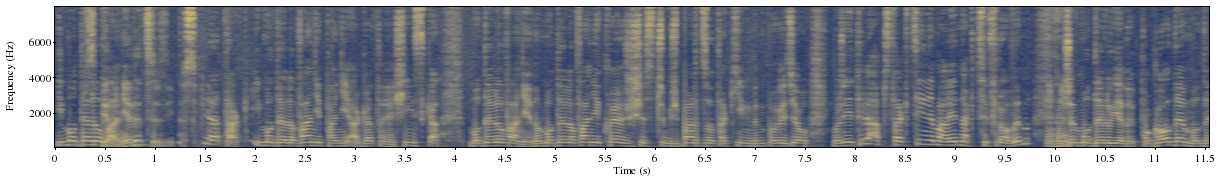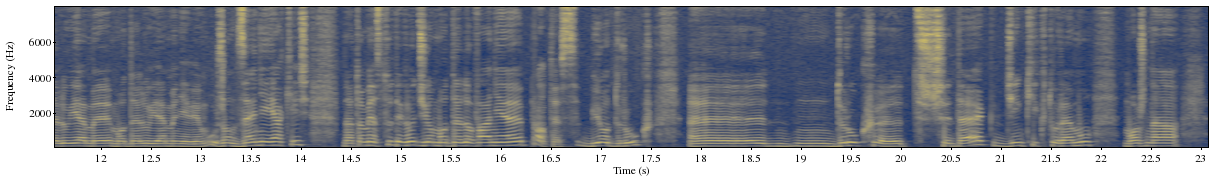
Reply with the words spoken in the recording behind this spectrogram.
I modelowanie. Wspieranie decyzji. Wspia- tak, i modelowanie, pani Agata Jasińska, modelowanie. No modelowanie kojarzy się z czymś bardzo takim, bym powiedział, może nie tyle abstrakcyjnym, ale jednak cyfrowym, że modelujemy pogodę, modelujemy, modelujemy, nie wiem, urządzenie jakieś. Natomiast tutaj chodzi o modelowanie protez, biodruk, e, druk e, 3D, dzięki któremu można e,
